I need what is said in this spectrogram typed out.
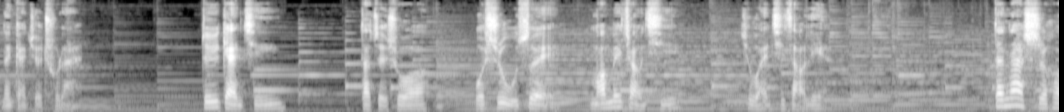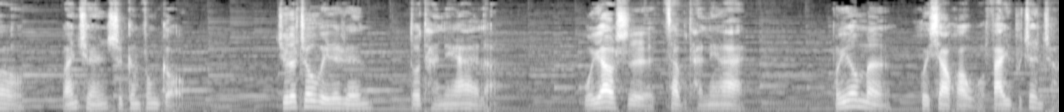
能感觉出来。对于感情，大嘴说：“我十五岁毛没长齐，就晚起早恋。但那时候完全是跟风狗，觉得周围的人都谈恋爱了。”我要是再不谈恋爱，朋友们会笑话我发育不正常。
